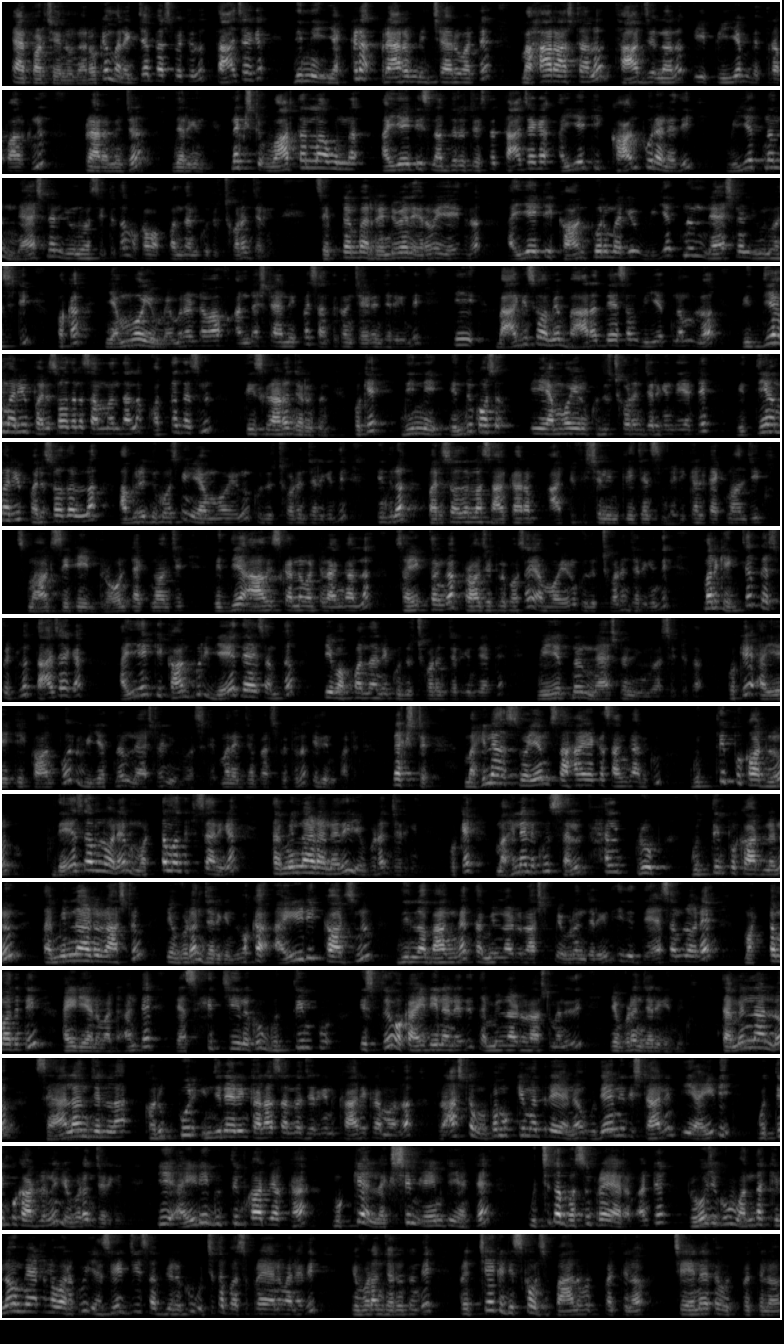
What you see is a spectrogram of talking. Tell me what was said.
ఏర్పాటు చేయనున్నారు. ఓకే? మన ఎగ్జామ్ పర్స్పెక్టివ్లో తాజాగా దీన్ని ఎక్కడ ప్రారంభించారు అంటే మహారాష్ట్రలో థార్ జిల్లాలో ఈ పిఎం మిత్ర పార్క్ను ప్రారంభించడం జరిగింది. నెక్స్ట్ వార్తల్లో ఉన్న ఐఐటీస్ని అబ్జర్వ్ చేస్తే తాజాగా ఐఐటి కాన్పూర్ అనేది వియత్నాం నేషనల్ యూనివర్సిటీతో ఒక ఒప్పందాన్ని కుదుర్చుకోవడం జరిగింది. సెప్టెంబర్ రెండు వేల ఇరవై ఐదులో ఐఐటి కాన్పూర్ మరియు వియత్నాం నేషనల్ యూనివర్సిటీ ఒక ఎంఓయు మెమరాండమ్ ఆఫ్ అండర్స్టాండింగ్ పై సంతకం చేయడం జరిగింది. ఈ భాగస్వామ్యం భారతదేశం వియత్నంలో విద్య మరియు పరిశోధన సంబంధాల్లో కొత్త దశను తీసుకురావడం జరుగుతుంది. ఓకే? దీన్ని ఎందుకోసం ఈ ఎంఓయూను కుదుర్చుకోవడం జరిగింది అంటే విద్య మరియు పరిశోధనల అభివృద్ధి కోసం ఈ ఎంఓయూను కుదుర్చుకోవడం జరిగింది. ఇందులో పరిశోధనల సహకారం artificial intelligence medical technology smart city drone technology విద్య ఆవిష్కరణ వంటి రంగాల్లో సంయుక్తంగా ప్రాజెక్టుల కోసం ఎంఓయూను కుదుర్చుకోవడం జరిగింది. మనకి ఎగ్జామ్ పెర్స్పెక్టివ్లో తాజాగా ఐఐటి కాన్పూర్ ఏ దేశంతో ఈ ఒప్పందాన్ని కుదుర్చుకోవడం జరిగింది అంటే Vietnam National యూనివర్సిటీతో. Okay? IIT Kanpur Vietnam National University. మన ఎగ్జామ్ పర్స్పెక్టివ్లో ఇది ఇంపార్టెంట్. నెక్స్ట్ మహిళా స్వయం సహాయక సంఘాలకు గుర్తింపు కార్డులు దేశంలోనే మొట్టమొదటిసారిగా తమిళనాడు అనేది ఇవ్వడం జరిగింది. ఓకే? మహిళలకు సెల్ఫ్ హెల్ప్ గ్రూప్ గుర్తింపు కార్డులను తమిళనాడు రాష్ట్రం ఇవ్వడం జరిగింది. ఒక ఐడి కార్డ్స్ను దీనిలో భాగంగా తమిళనాడు రాష్ట్రం ఇవ్వడం జరిగింది. ఇది దేశంలోనే మొట్టమొదటి ఐడి అనమాట అంటే ఎస్హెచ్ఈలకు గుర్తింపు ఇస్తూ ఒక ఐడిని అనేది తమిళనాడు రాష్ట్రం అనేది ఇవ్వడం జరిగింది. తమిళనాడులో సేలం జిల్లా కరుప్పూర్ ఇంజనీరింగ్ కళాశాలలో జరిగిన కార్యక్రమంలో రాష్ట్ర ఉప ముఖ్యమంత్రి అయిన ఉదయనిధి స్టాలిన్ ఈ ఐడి గుర్తింపు కార్డులను ఇవ్వడం జరిగింది. ఈ ఐడి గుర్తింపు కార్డు యొక్క ముఖ్య లక్ష్యం ఏమిటి అంటే ఉచిత బస్సు ప్రయాణం. అంటే రోజుకు వంద కిలోమీటర్ల వరకు ఎస్హెచ్జి సభ్యులకు ఉచిత బస్సు ప్రయాణం అనేది ఇవ్వడం జరుగుతుంది. ప్రత్యేక డిస్కౌంట్స్ పాల ఉత్పత్తిలో చేనేత ఉత్పత్తిలో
